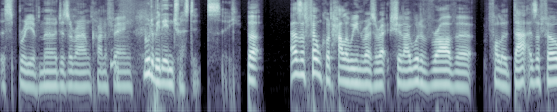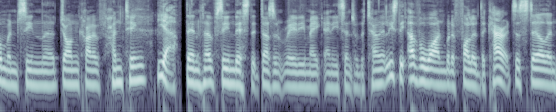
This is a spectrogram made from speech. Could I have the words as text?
a spree of murders around kind of thing. Would have been interested to see. But as a film called Halloween Resurrection, I would have rather followed that as a film and seen the John kind of hunting, yeah, then have seen this that doesn't really make any sense with the tone. At least the other one would have followed the characters still and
